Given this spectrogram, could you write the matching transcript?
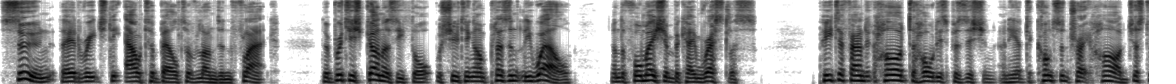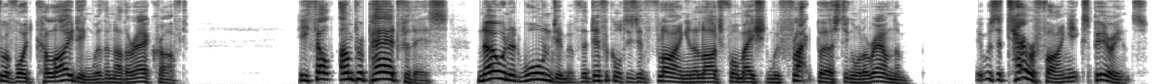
Soon they had reached the outer belt of London flak, the British gunners, he thought, were shooting unpleasantly well, and the formation became restless. Peter found it hard to hold his position, and he had to concentrate hard just to avoid colliding with another aircraft. He felt unprepared for this. No one had warned him of the difficulties in flying in a large formation with flak bursting all around them. It was a terrifying experience.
